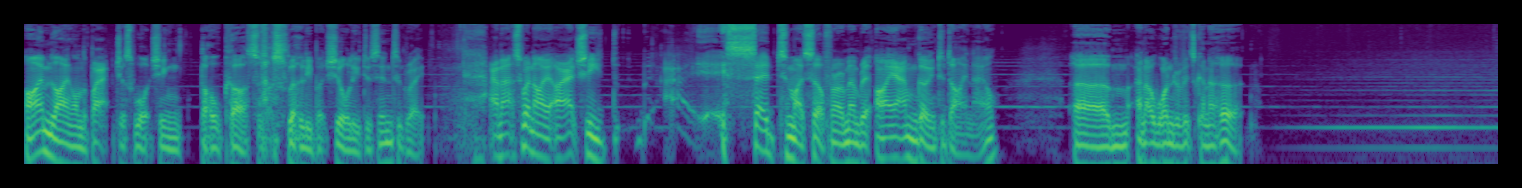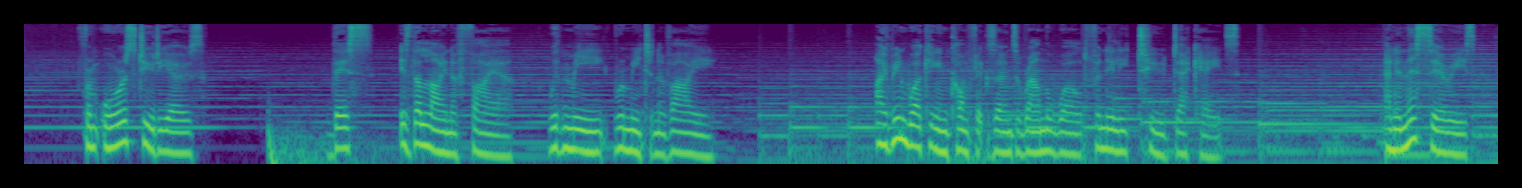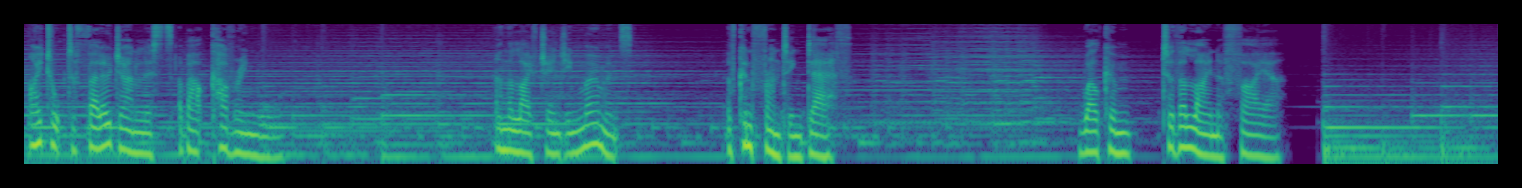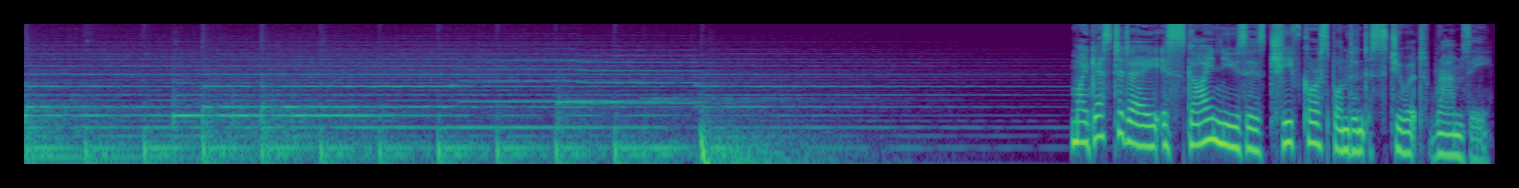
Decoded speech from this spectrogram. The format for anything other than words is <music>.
I'm lying on the back just watching the whole castle <laughs> slowly but surely disintegrate. And that's when I, I actually said to myself, and I remember it, I am going to die now. Um, and I wonder if it's going to hurt. From Aura Studios, this is The Line of Fire with me, Ramita Navai. I've been working in conflict zones around the world for nearly two decades. And in this series, I talk to fellow journalists about covering war and the life changing moments of confronting death. Welcome to the Line of Fire. My guest today is Sky News' chief correspondent, Stuart Ramsay.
